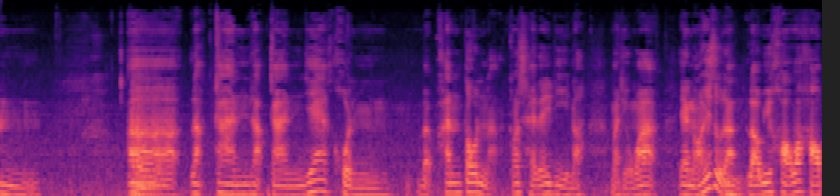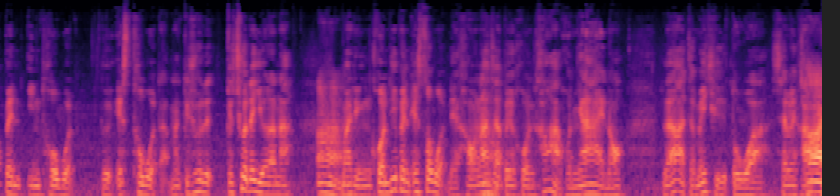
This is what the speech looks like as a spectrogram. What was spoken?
อืม อ่เออาหลักการหลักการแยกคน แบบขั้นต้นอะ ก็ใช้ได้ดีเนาะหมายถึงว่าอย่างน้อยที่สุดอะเราวิเคราะห์ว่าเขาเป็น introvert หรือ extrovert อะมันก็ช่วยได้ก็ช่วยได้เยอะแล้วนะอ่าหมายถึงคนที่เป็น extrovert เนี่ยเขาน่าจะเป็นคนเข้าหาคนง่ายเนาะแล้วอาจจะไม่ถือตัวใช่ไหมครับใช่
